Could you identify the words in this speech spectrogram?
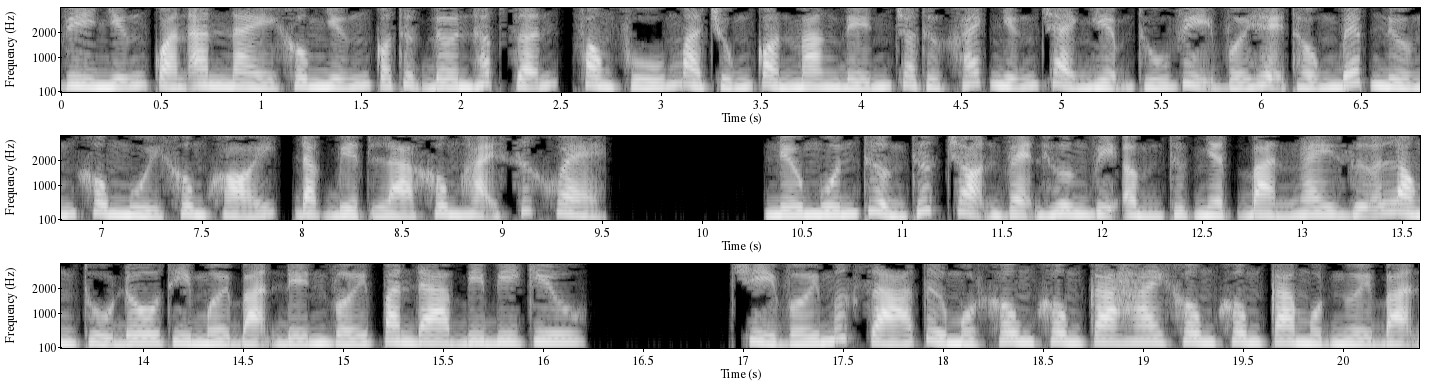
Vì những quán ăn này không những có thực đơn hấp dẫn, phong phú mà chúng còn mang đến cho thực khách những trải nghiệm thú vị với hệ thống bếp nướng không mùi không khói, đặc biệt là không hại sức khỏe. Nếu muốn thưởng thức trọn vẹn hương vị ẩm thực Nhật Bản ngay giữa lòng thủ đô thì mời bạn đến với Panda BBQ. Chỉ với mức giá từ 100k200k một người bạn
